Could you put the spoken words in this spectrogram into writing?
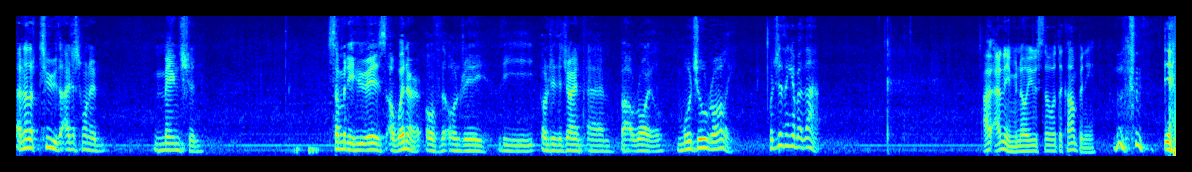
another two that I just want to mention. Somebody who is a winner of the Andre the Andre the Giant um, Battle Royal, Mojo Rawley. What do you think about that? I, I didn't even know he was still with the company. Yeah,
